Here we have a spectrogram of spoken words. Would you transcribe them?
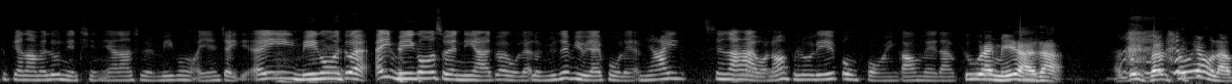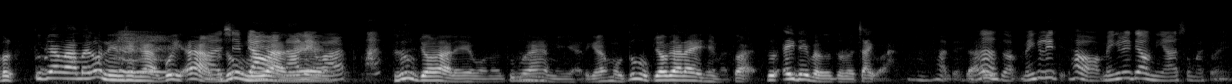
သူပြန်လာမယ်လို့နေချင်နေရလားဆိုရင်မိကုန်းကိုအရင်ကြိုက်တယ်အဲ့ဒီမိကုန်းအတွက်အဲ့ဒီမိကုန်းဆိုတဲ့နေရာအတွက်ကိုလည်းအဲ့လို music video ရိုက်ဖို့လည်းအများကြီးစဉ်းစားထားရပါတော့ဘယ်လိုလေးပုံဖော်ရင်ကောင်းမလဲဒါသူတိုင်းမေးတာစ ကိုကြီးဘာ၃ယောက်လားဘယ်သူပြန်လာမယ်လို့နင်းထင်ကြကိုကြီးအဲ့ဒါဘယ်သူမေးရလဲလဲဘယ်သူပြောတာလဲပေါ့နော်သူတိုင်းမေးရတကယ်မဟုတ်သူ့ကိုပြောပြလိုက်တဲ့အချိန်မှာသူကသူအိတ်ဒိတ်ပဲလို့တော်တော်ကြိုက်ပါဟုတ်တယ်အဲ့ဒါဆိုမိန်းကလေးထားပါမိန်းကလေးတယောက်နေရဆိုမှဆိုရင်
